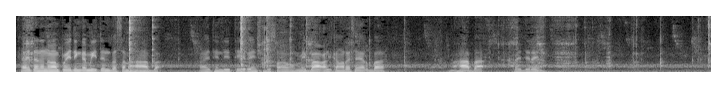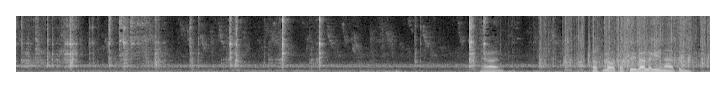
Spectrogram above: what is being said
Kahit ano naman pwedeng gamitin basta mahaba. Kahit hindi T-range basta may bakal kang reserba. Mahaba, pwede rin. Yan. Tatlo, tatlo ilalagay natin.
